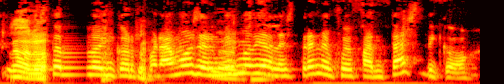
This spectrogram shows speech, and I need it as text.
Claro. Esto lo incorporamos el mismo día del estreno, fue fantástico.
